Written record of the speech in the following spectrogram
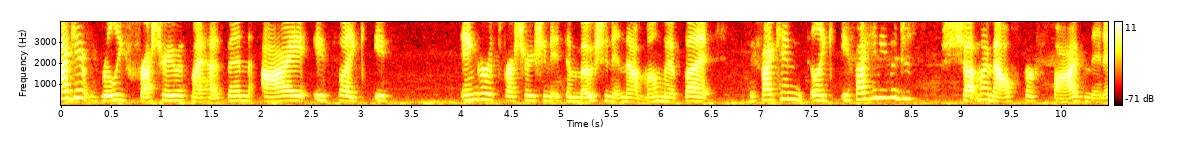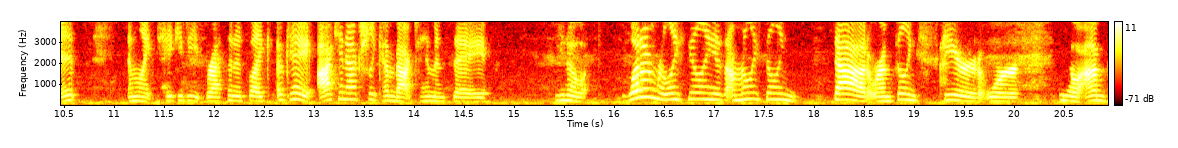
I get really frustrated with my husband, I it's like it's anger, it's frustration, it's emotion in that moment. But if I can like if I can even just shut my mouth for five minutes and like take a deep breath and it's like, okay, I can actually come back to him and say, you know, what I'm really feeling is I'm really feeling sad or I'm feeling scared or you know I'm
